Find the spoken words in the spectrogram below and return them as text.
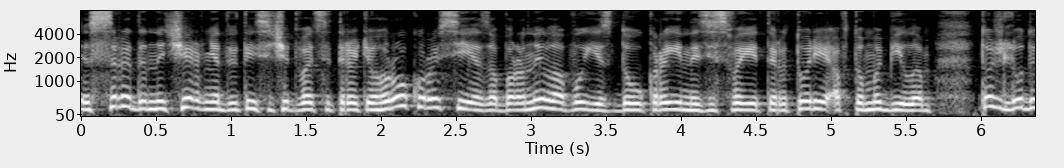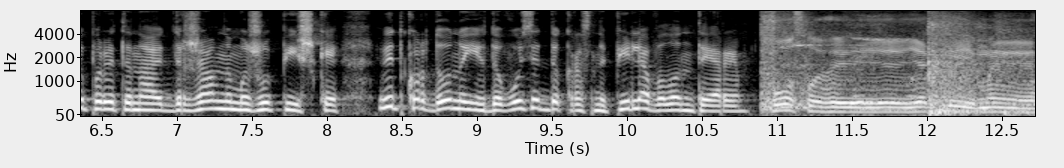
З середини червня 2023 року Росія заборонила виїзд до України зі своєї території автомобілем. Тож люди перетинають державну межу пішки. Від кордону їх довозять до Краснопілля волонтери. Послуги, які ми е,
